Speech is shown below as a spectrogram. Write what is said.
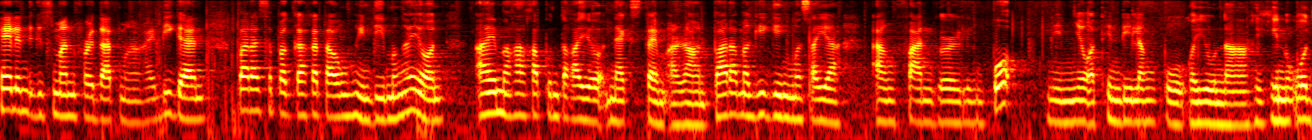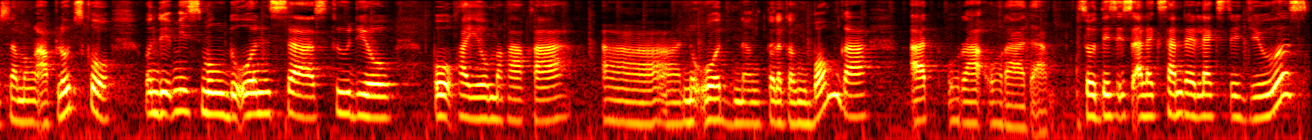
Helen de Guzman for that mga kaibigan para sa pagkakataong hindi ngayon ay makakapunta kayo next time around para magiging masaya ang fangirling po ninyo at hindi lang po kayo nakikinood sa mga uploads ko kundi mismong doon sa studio po kayo makaka nood ng talagang bongga at ura-urada. So this is Alexander Lexter Jules.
